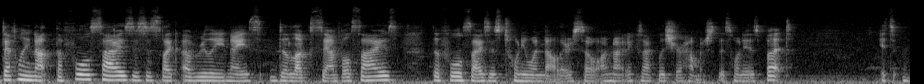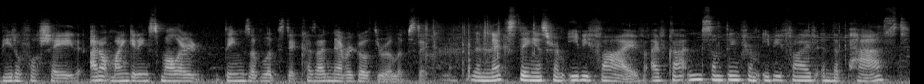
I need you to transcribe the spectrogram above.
definitely not the full size. This is like a really nice deluxe sample size. The full size is $21, so I'm not exactly sure how much this one is, but it's a beautiful shade. I don't mind getting smaller things of lipstick because I never go through a lipstick. The next thing is from EB5. I've gotten something from EB5 in the past.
